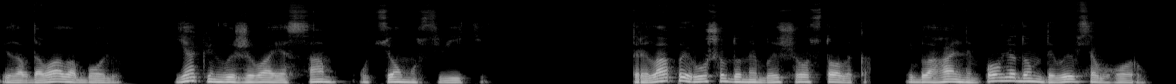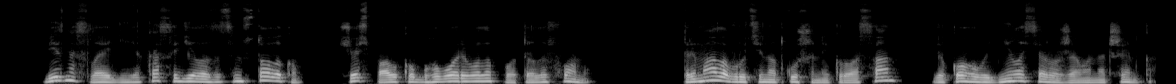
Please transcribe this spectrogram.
і завдавала болю. Як він виживає сам у цьому світі? Трилапий рушив до найближчого столика і благальним поглядом дивився вгору. Бізнес-леді, яка сиділа за цим столиком, щось палко обговорювала по телефону. Тримала в руці надкушений круасан, з якого виднілася рожева начинка.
